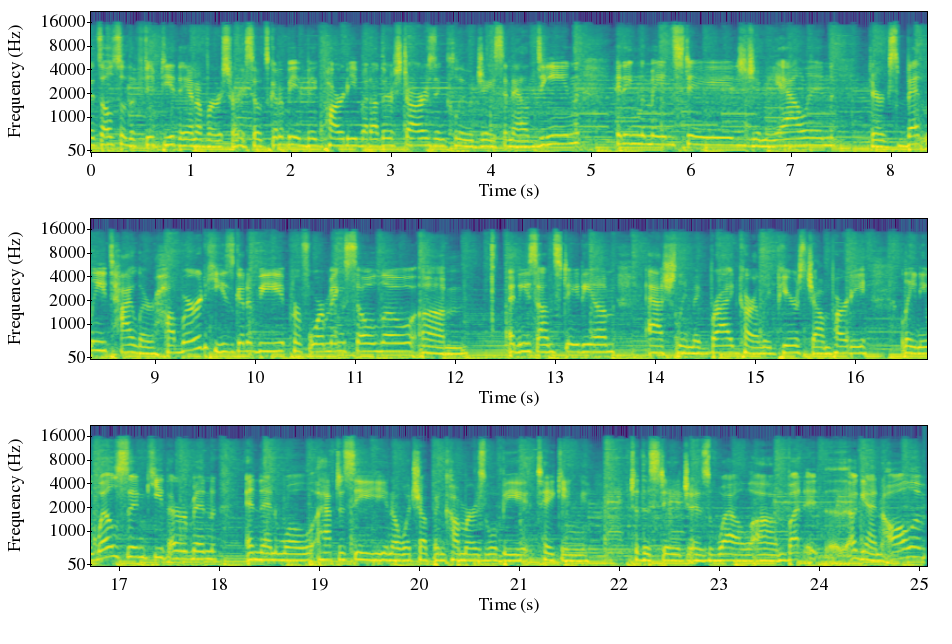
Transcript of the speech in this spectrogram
it's also the 50th anniversary, so it's going to be a big party. But other stars include Jason Aldean hitting the main stage, Jimmy Allen, Dierks Bentley, Tyler Hubbard. He's going to be performing solo. Um, at Nissan Stadium. Ashley McBryde, Carly Pearce, Jon Pardi, Lainey Wilson, Keith Urban, and then we'll have to see, you know, which up and comers will be taking to the stage as well. Um, but it, again, all of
